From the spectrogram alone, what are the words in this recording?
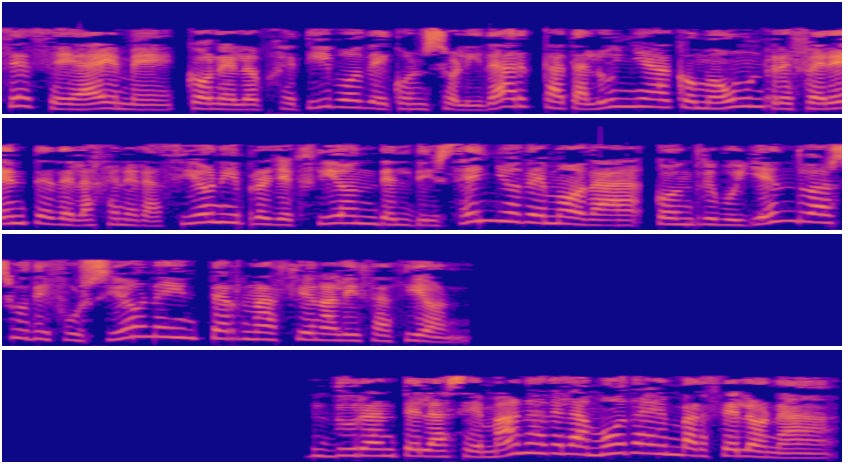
CCAM, con el objetivo de consolidar Cataluña como un referente de la generación y proyección del diseño de moda, contribuyendo a su difusión e internacionalización. Durante la Semana de la Moda en Barcelona,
